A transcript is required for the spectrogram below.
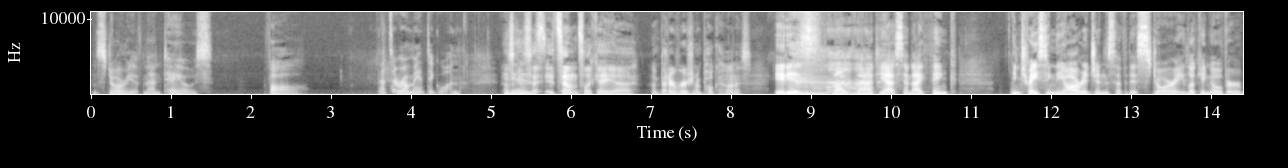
The story of Manteo's fall. That's a romantic one. I was It gonna is. say, it sounds like a uh, a better version of Pocahontas. It is like that, yes. And I think in tracing the origins of this story, looking over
